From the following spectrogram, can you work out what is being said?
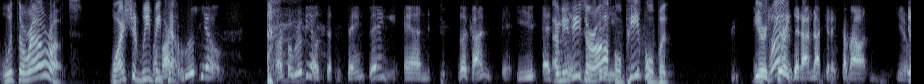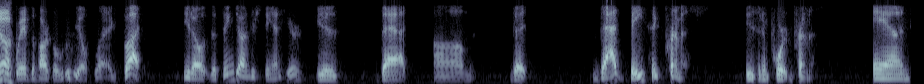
with the railroads? Why should we be Well, Marco telling?" Rubio. Marco Rubio said the same thing. And look, I'm. You, I mean, these are awful people, but you're right. assured that I'm not going to come out and you know Yeah. wave the Marco Rubio flag. But you know, the thing to understand here is that um, that that basic premise is an important premise, and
